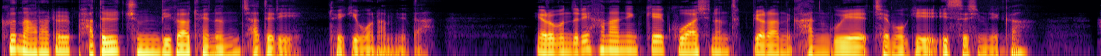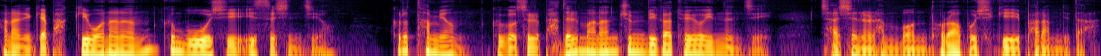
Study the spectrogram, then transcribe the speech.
그 나라를 받을 준비가 되는 자들이 되기 원합니다. 여러분들이 하나님께 구하시는 특별한 간구의 제목이 있으십니까? 하나님께 받기 원하는 그 무엇이 있으신지요? 그렇다면 그것을 받을 만한 준비가 되어 있는지 자신을 한번 돌아보시기 바랍니다.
